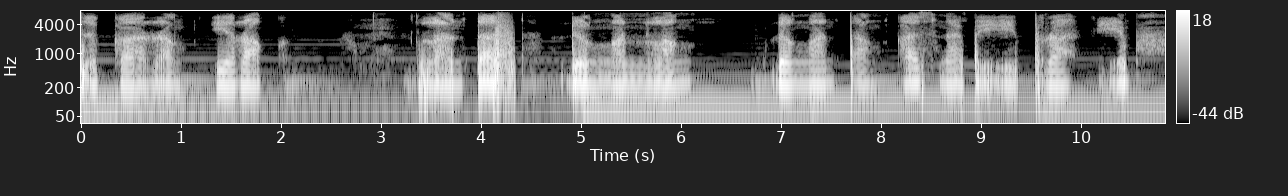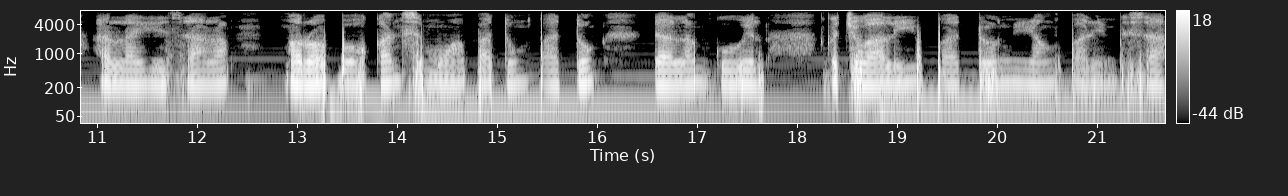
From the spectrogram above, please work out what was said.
sekarang Irak. Lantas dengan lang dengan tangkas Nabi Ibrahim alaihi salam merobohkan semua patung-patung dalam kuil kecuali patung yang paling besar.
